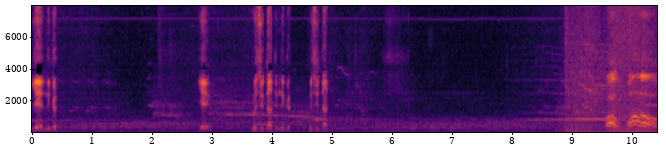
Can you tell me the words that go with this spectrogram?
Yeah, nigga. Yeah. Who's your daddy, nigga? Who's your daddy? Wow, wow!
